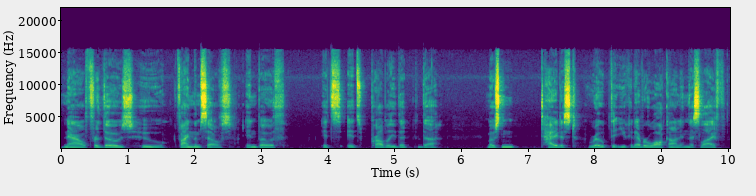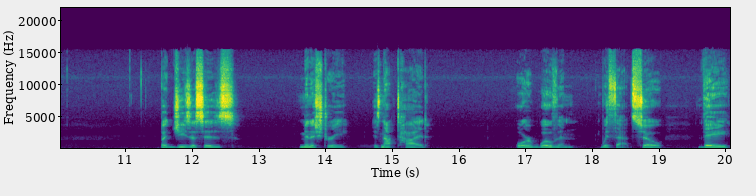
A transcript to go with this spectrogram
Now, for those who find themselves in both, it's it's probably the the most tightest rope that you could ever walk on in this life. But Jesus's ministry is not tied or woven with that. So they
